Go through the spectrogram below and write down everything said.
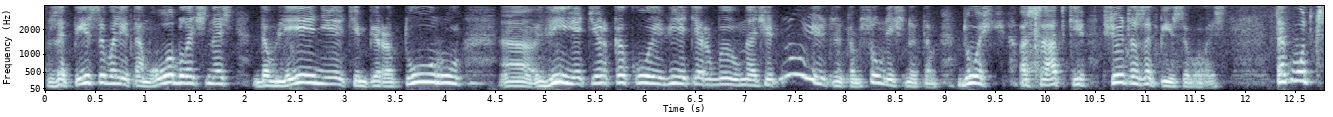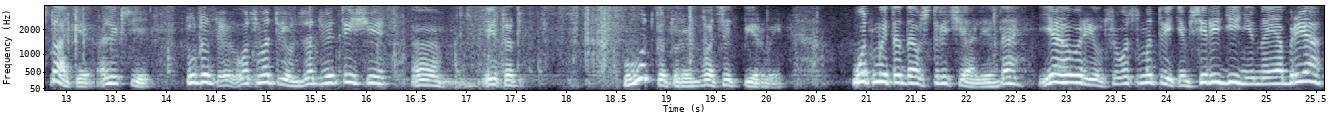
записывали там облачность, давление, температуру, э, ветер какой ветер был, значит, ну, там солнечно, там, дождь, осадки, все это записывалось. Так вот, кстати, Алексей, тут вот смотри, вот за 2000 э, этот год, который 21 вот мы тогда встречались, да? Я говорил, что вот смотрите, в середине ноября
